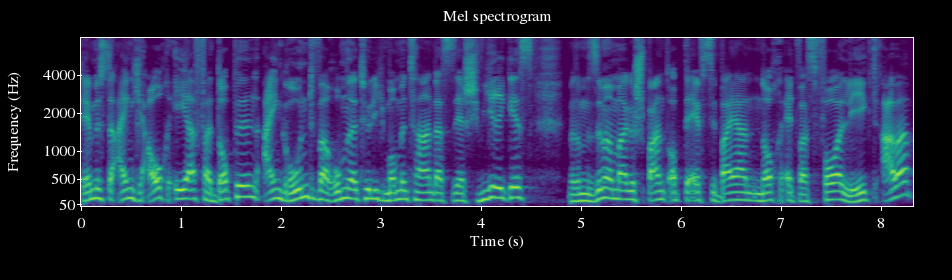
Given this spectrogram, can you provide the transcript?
der müsste eigentlich auch eher verdoppeln. Ein Grund, warum natürlich momentan das sehr schwierig ist. Da sind wir mal gespannt, ob der FC Bayern noch etwas vorlegt. Aber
